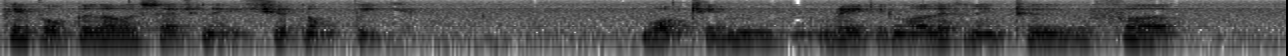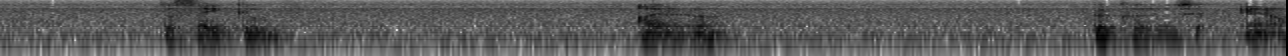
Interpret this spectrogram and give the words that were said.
people below a certain age should not be watching, reading or listening to for the sake of I don't know. Because, you know,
